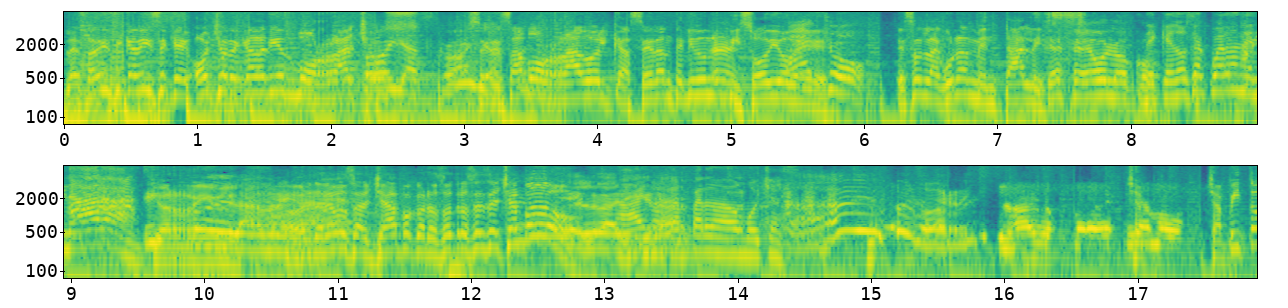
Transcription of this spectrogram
La estadística dice que 8 de cada 10 borrachos se les ha borrado el cassette. Han tenido un Eh, episodio de esas lagunas mentales. Qué feo, loco. De que no se acuerdan de nada. Qué Hijo horrible. A ver, tenemos al Chapo con nosotros. ¡Ese Chapo! Ay, no te variguero. han perdonado muchas. Chapito,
